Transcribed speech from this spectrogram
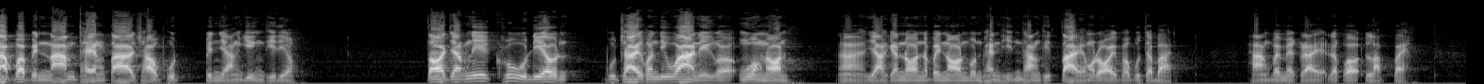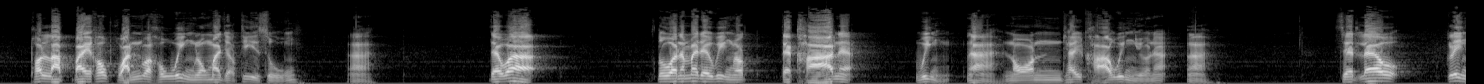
นับว่าเป็นหนามแทงตาชาวพุทธเป็นอย่างยิ่งทีเดียว ต่อจากนี้ครู่เดียวผู้ชายคนที่ว่านี่ก็ง่วงนอนอ่าอยากจะนอนไปนอนบนแผ่นหินทางทิศใต้ของรอยพระพุทธบาทห่างไปไม่ไกล แล้วก็หลับไปพอหลับไปเขาฝันว่าเขาวิ่งลงมาจากที่สูงอ่าแต่ว่าตัวนั้นไม่ได้วิ่งหรอกแต่ขาเนี่ย วิ่งอ่านอนใช้ขาวิ่งอยู่นะอ่าเสร็จแล้วกลิ้ง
